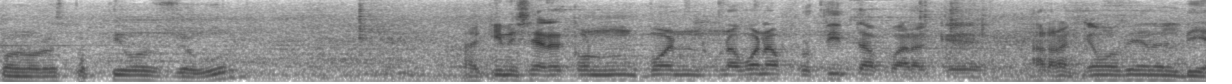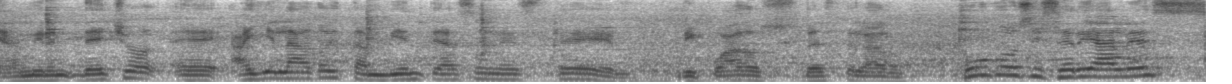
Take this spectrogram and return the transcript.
con los respectivos yogur hay que iniciar con una buena frutita para que arranquemos bien el día. Miren, de hecho, eh, hay helado y también te hacen este licuados de este lado. Jugos y cereales.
